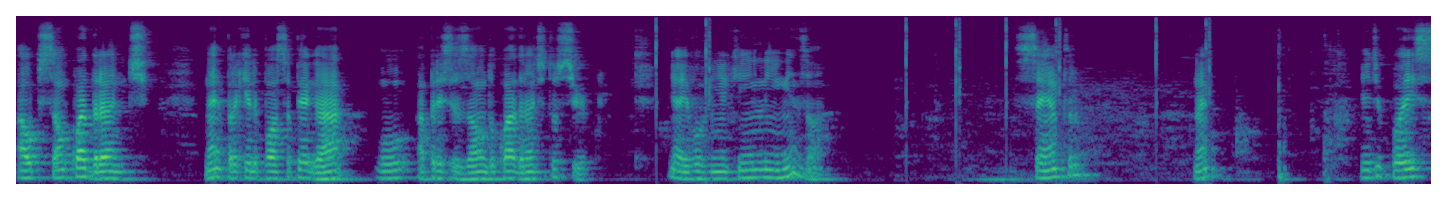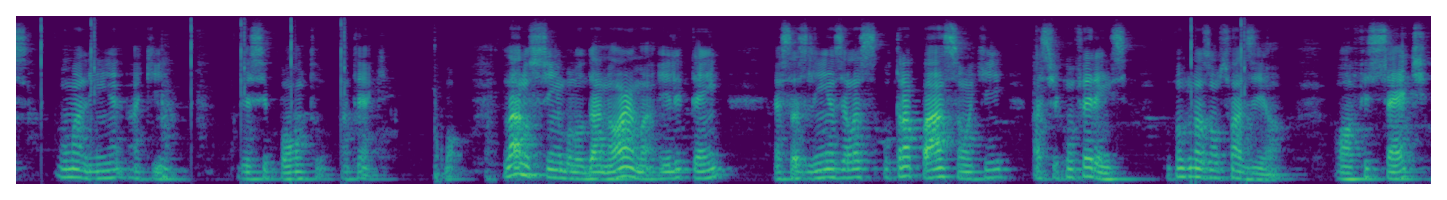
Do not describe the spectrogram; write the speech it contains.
a opção quadrante, né, para que ele possa pegar o, a precisão do quadrante do círculo. E aí eu vou vir aqui em linhas, ó, centro, né, e depois uma linha aqui desse ponto até aqui. Bom, lá no símbolo da norma, ele tem essas linhas, elas ultrapassam aqui a circunferência. Então, como que nós vamos fazer? Ó? Offset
